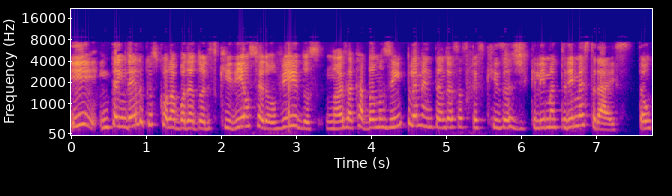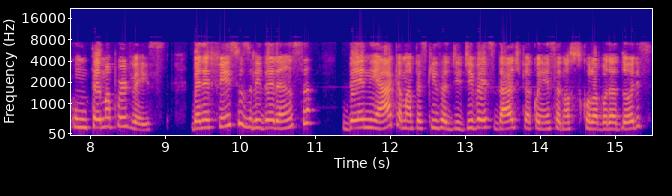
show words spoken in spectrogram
E entendendo que os colaboradores queriam ser ouvidos, nós acabamos implementando essas pesquisas de clima trimestrais, então com um tema por vez. Benefícios, liderança, DNA, que é uma pesquisa de diversidade para conhecer nossos colaboradores,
